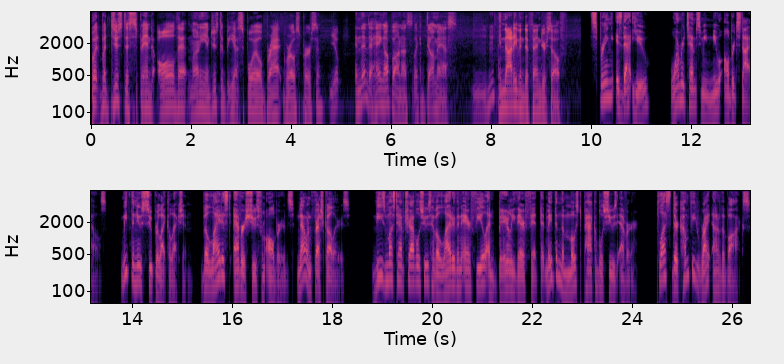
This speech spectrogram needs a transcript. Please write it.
But but just to spend all that money and just to be a spoiled brat, gross person, Yep. and then to hang up on us like a dumbass Mm-hmm. and not even defend yourself. Spring, is that you? Warmer temps mean new Allbirds styles. Meet the new Superlight collection, the lightest ever shoes from Allbirds, now in fresh colors. These must have travel shoes have a lighter than air feel and barely there fit that made them the most packable shoes ever. Plus, they're comfy right out of the box.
